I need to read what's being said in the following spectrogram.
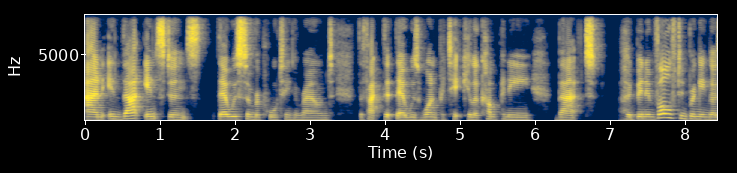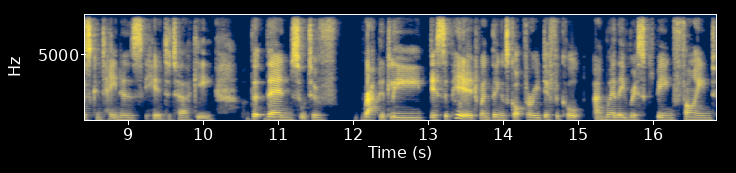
And in that instance, there was some reporting around the fact that there was one particular company that had been involved in bringing those containers here to Turkey that then sort of rapidly disappeared when things got very difficult and where they risked being fined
